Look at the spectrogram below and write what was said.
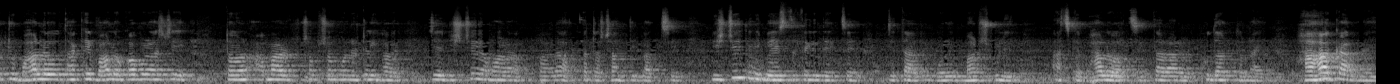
একটু ভালো থাকে, ভালো খবর আসে তখন আমার সবসময় মনে এটাই হয় যে নিশ্চয়ই আমার আত্মার আত্মাটা শান্তি পাচ্ছে। নিশ্চয়ই তিনি বেহেস্ত থেকে দেখছেন যে তার গরিব মানুষগুলি আজকে ভালো আছে, তারা আর ক্ষুধার্ত নাই, হাহাকার নাই,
